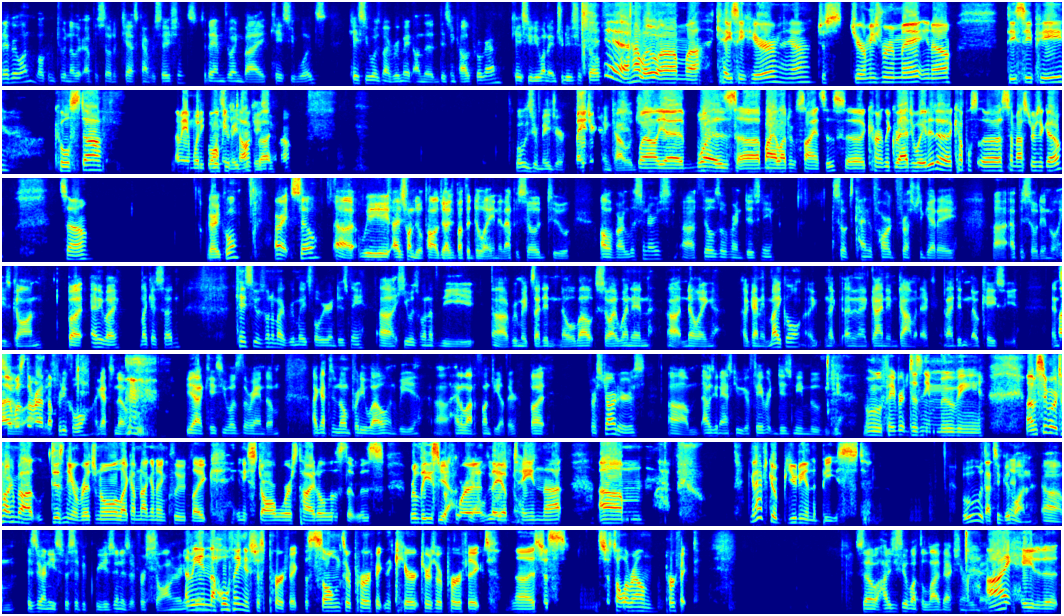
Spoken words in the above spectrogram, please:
right, everyone. Welcome to another episode of Cast Conversations. Today I'm joined by Casey Woods. Casey was my roommate on the Disney College program. Casey, do you want to introduce yourself? Yeah, hello. Um, uh, Casey here. Yeah, just Jeremy's roommate. You know, DCP, cool stuff. I mean, what do you want me to major, talk about? You know? What was your major Major. in college? Well, yeah, it was uh, biological sciences. Uh, currently graduated a couple uh, semesters ago. So Very cool. All right, so uh, we I just wanted to apologize about the delay in an episode to all of our listeners. Uh, Phil's over in Disney, so it's kind of hard for us to get a uh, episode in while he's gone. But anyway, like I said, Casey was one of my roommates while we were in Disney. Uh, he was one of the uh, roommates I didn't know about, so I went in uh, knowing a guy named Michael and a, and a guy named Dominic, and I didn't know Casey. And I so was the random. It's pretty cool. I got to know. yeah, Casey was the random. I got to know him pretty well, and we uh, had a lot of fun together. But for starters, um, I was going to ask you your favorite Disney movie. Ooh, favorite Disney movie. I'm assuming we're talking about Disney original. Like, I'm not going to include like any Star Wars titles that was released Yeah, before yeah, they obtained that. Um, I'm gonna have to go Beauty and the Beast. Ooh, that's a good Yeah. one. Um, is there any specific reason? Is it for song or anything? I mean, the whole thing is just perfect. The songs are perfect. The characters are perfect. Uh, it's just, it's just all around perfect. so how did you feel about the live action remake? I hated it.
